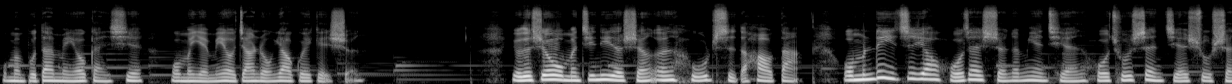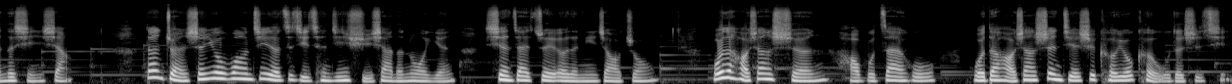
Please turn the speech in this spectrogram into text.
我们不但没有感谢，我们也没有将荣耀归给神。有的时候，我们经历了神恩如此的浩大，我们立志要活在神的面前，活出圣洁属神的形象，但转身又忘记了自己曾经许下的诺言，陷在罪恶的泥沼中，活得好像神毫不在乎，活得好像圣洁是可有可无的事情。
